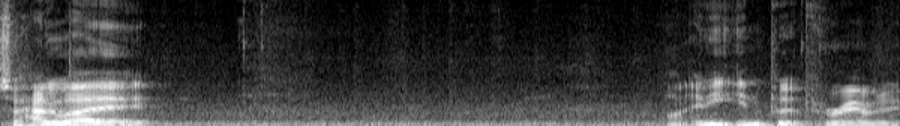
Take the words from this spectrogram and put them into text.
So, how do I, on any input parameter,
